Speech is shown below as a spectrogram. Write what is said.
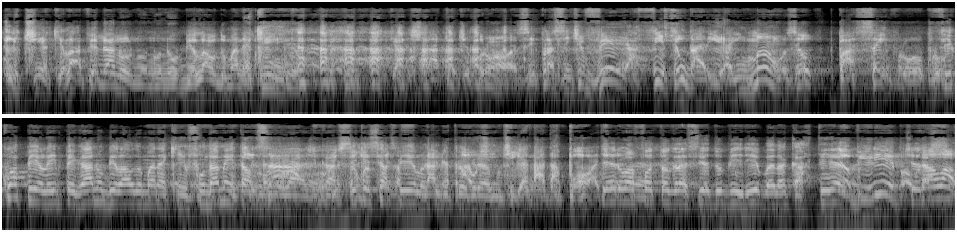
Ele tinha que ir lá pegar no, no, no- Bilal do Manequinho, aquela estátua de bronze, pra sentir, ver a fita. Eu daria em mãos, eu passei pro. pro Fica o apelo, hein? Pegar no Bilal do Manequinho. Fundamental pra Exato, modelagem, cara. isso é Fica uma esse apelo aqui no fundamental. Hoje programa. em dia nada pode. Ter uma fotografia do Biriba na carteira. O Biriba, Tirar uma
